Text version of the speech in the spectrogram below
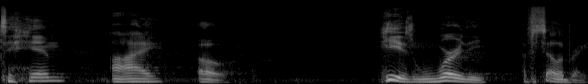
to him I owe. He is worthy of celebrating.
